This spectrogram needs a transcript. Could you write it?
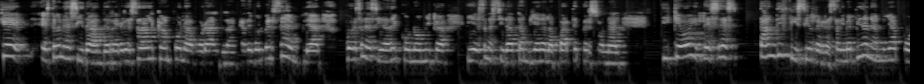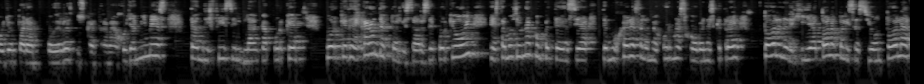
que está la necesidad de regresar al campo laboral, Blanca, de volverse a emplear por esa necesidad económica y esa necesidad también en la parte personal, y que hoy les es tan difícil regresar y me piden a mí apoyo para poderles buscar trabajo. Y a mí me es tan difícil, Blanca, porque porque dejaron de actualizarse, porque hoy estamos en una competencia de mujeres a lo mejor más jóvenes que traen toda la energía, toda la actualización, toda la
